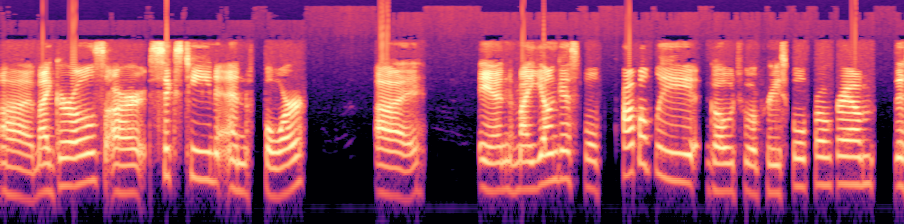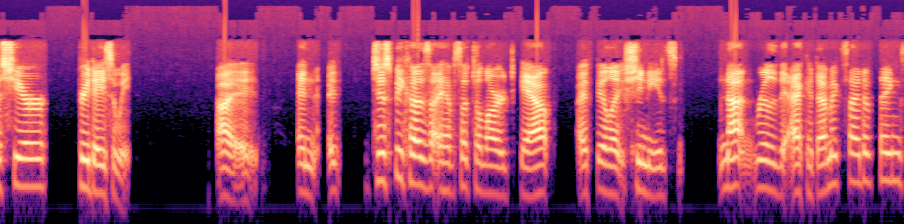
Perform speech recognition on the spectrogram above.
uh, my girls are 16 and 4. Uh, and my youngest will probably go to a preschool program this year, three days a week. I and just because I have such a large gap, I feel like she needs not really the academic side of things,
